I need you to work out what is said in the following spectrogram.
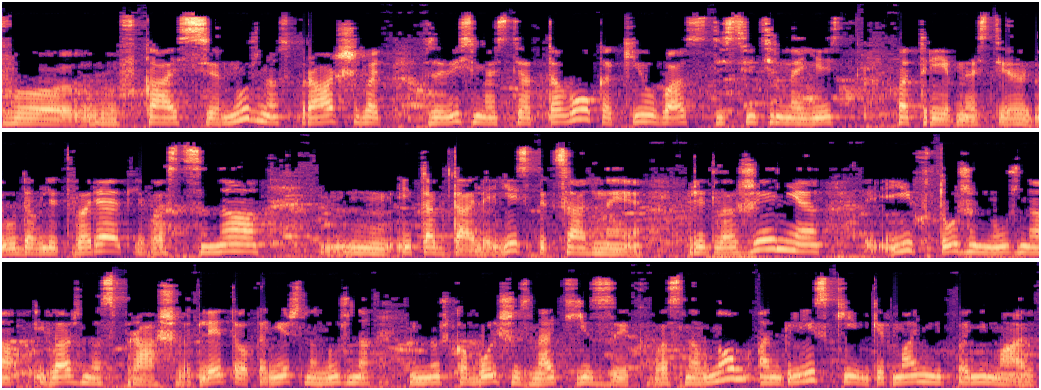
в, в кассе, нужно спрашивать в зависимости от того, какие у вас действительно есть потребности, удовлетворяет ли вас цена и так далее. Есть специальные предложения, их тоже нужно и важно спрашивать. Для этого, конечно, нужно немножко больше знать язык. В основном английский в Германии понимают,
